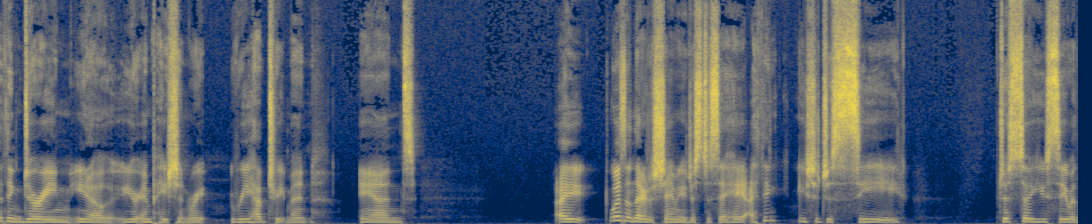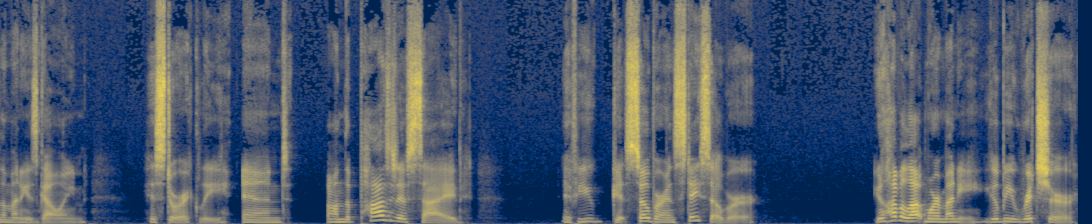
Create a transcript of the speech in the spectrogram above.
I think during you know your inpatient re- rehab treatment, and I wasn't there to shame you, just to say, hey, I think you should just see, just so you see where the money is going historically. And on the positive side, if you get sober and stay sober, you'll have a lot more money. You'll be richer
